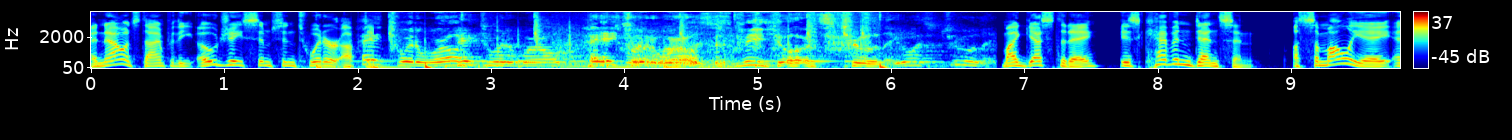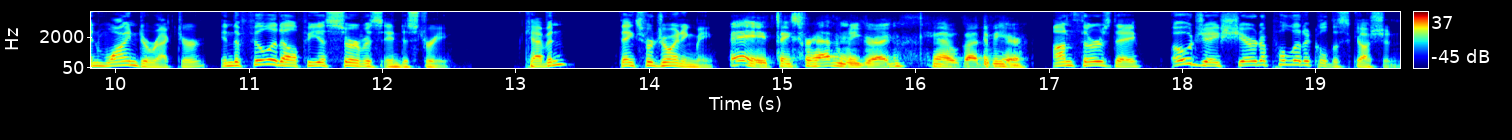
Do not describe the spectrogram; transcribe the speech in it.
And now it's time for the OJ Simpson Twitter update. Hey, Twitter world. Hey, Twitter world. Hey, Twitter world. This is me, yours truly. Yours truly. My guest today is Kevin Denson, a sommelier and wine director in the Philadelphia service industry. Kevin, Thanks for joining me. Hey, thanks for having me, Greg. Yeah, glad to be here. On Thursday, OJ shared a political discussion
